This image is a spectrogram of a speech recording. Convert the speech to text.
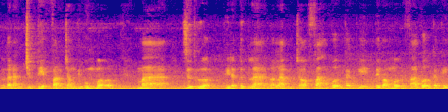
chúng ta đánh trực tiếp vào trong cái vùng mỡ mà dư thừa thì là tức là nó làm cho phá vỡ các cái tế bào mỡ phá vỡ các cái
